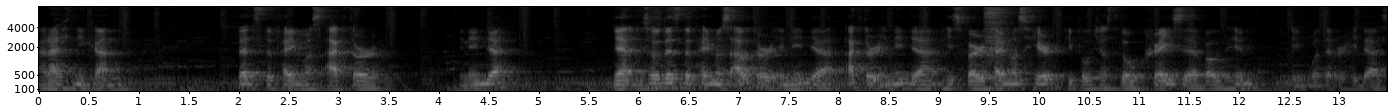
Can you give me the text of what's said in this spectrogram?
Rajnikant. That's the famous actor in India. Yeah, so that's the famous author in India, actor in India. He's very famous here. People just go crazy about him. Whatever he does,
